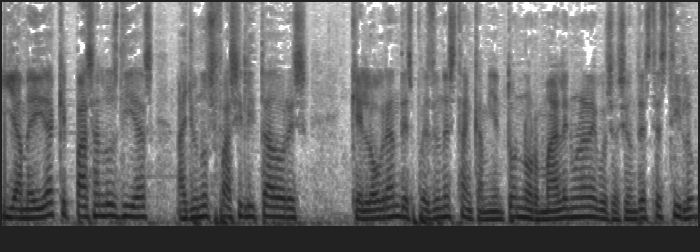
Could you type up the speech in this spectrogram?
Y a medida que pasan los días, hay unos facilitadores que logran, después de un estancamiento normal en una negociación de este estilo,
